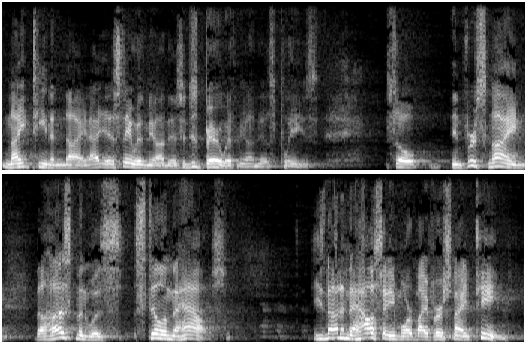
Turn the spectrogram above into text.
19 and 9, I, stay with me on this and just bear with me on this, please. So, in verse 9, the husband was still in the house. He's not in the house anymore by verse 19.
